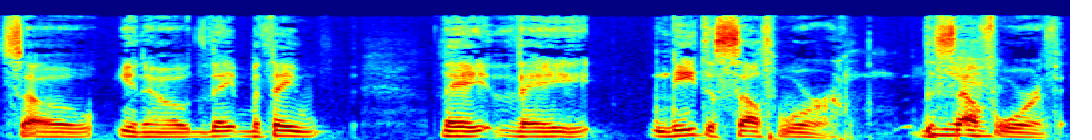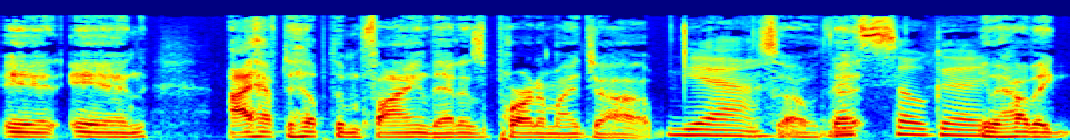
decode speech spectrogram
So you know they, but they they they need the self worth, the Yeah. self worth, and and I have to help them find that as part of my job. Yeah. So that, that's so good. You know how they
